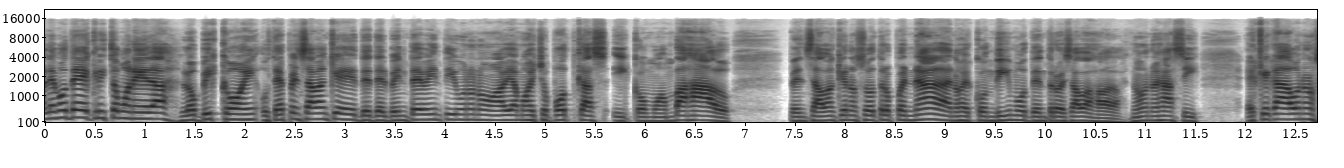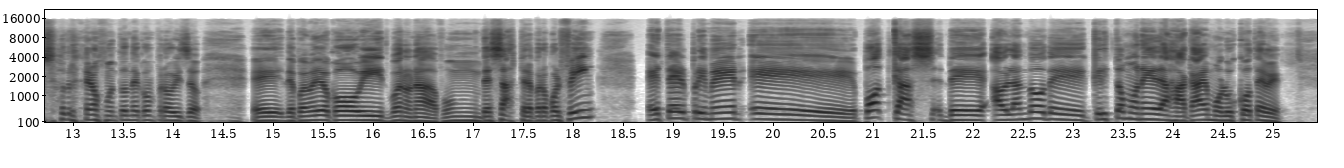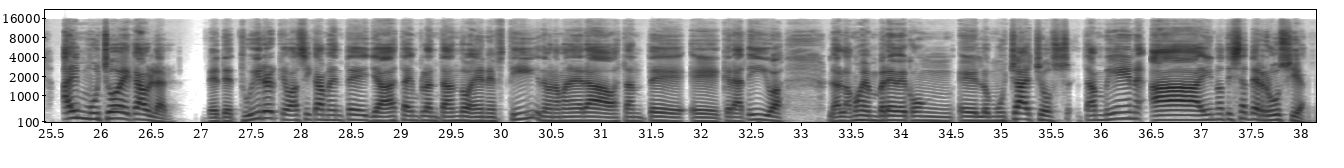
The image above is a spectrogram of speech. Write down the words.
hablemos de criptomonedas, los bitcoins. Ustedes pensaban que desde el 2021 no habíamos hecho podcast y como han bajado, pensaban que nosotros, pues nada, nos escondimos dentro de esa bajada. No, no es así. Es que cada uno de nosotros tenemos un montón de compromisos. Eh, después me dio COVID, bueno, nada, fue un desastre, pero por fin, este es el primer eh, podcast de hablando de criptomonedas acá en Molusco TV. Hay mucho de qué hablar. Desde Twitter, que básicamente ya está implantando NFT de una manera bastante eh, creativa. Lo hablamos en breve con los muchachos. También hay noticias de Rusia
